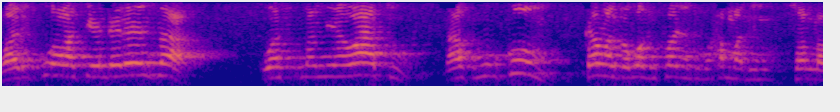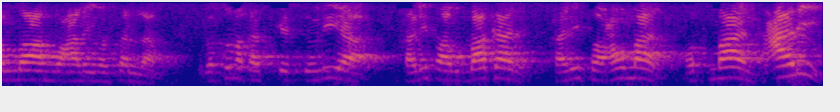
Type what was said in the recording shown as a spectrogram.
walikuwa wakiendeleza kuwasimamia watu na kuhukumu kama alivyokuwa akifanya Mtume Muhammad sallallahu alaihi wasallam. Tunasoma katika historia Khalifa Abu Bakar Khalifa Umar Uthman Ali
